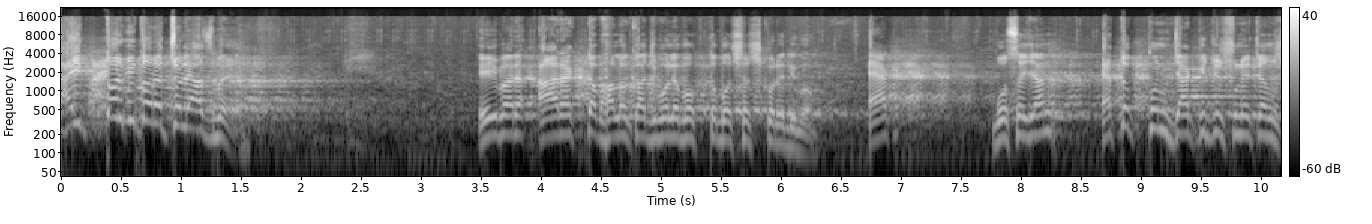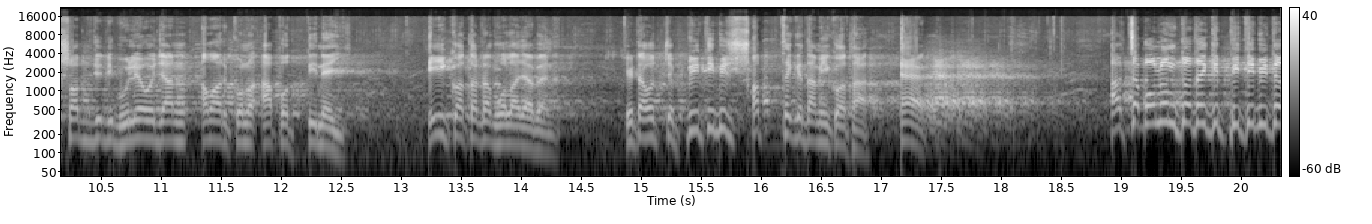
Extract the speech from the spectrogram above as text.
দায়িত্বর ভিতরে চলে আসবে। এইবারে আর একটা ভালো কাজ বলে বক্তব্য শেষ করে দিব। এক, বসে যান। এতক্ষণ যা কিছু শুনেছেন সব যদি ভুলেও যান, আমার কোনো আপত্তি নেই। এই কথাটা বলা যাবে না। এটা হচ্ছে পৃথিবীর সব থেকে দামি কথা। এক আচ্ছা বলুন তো দেখি পৃথিবীতে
